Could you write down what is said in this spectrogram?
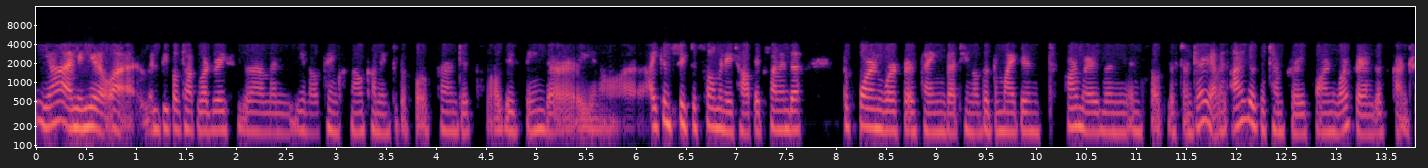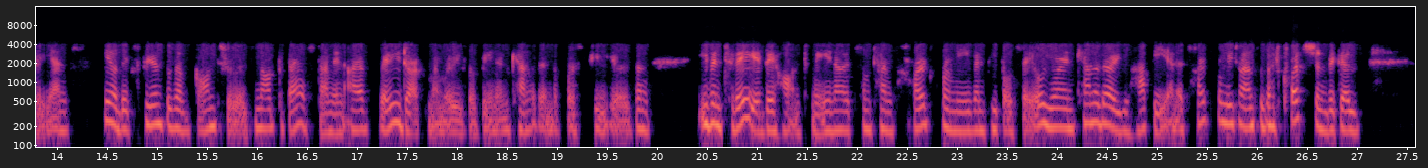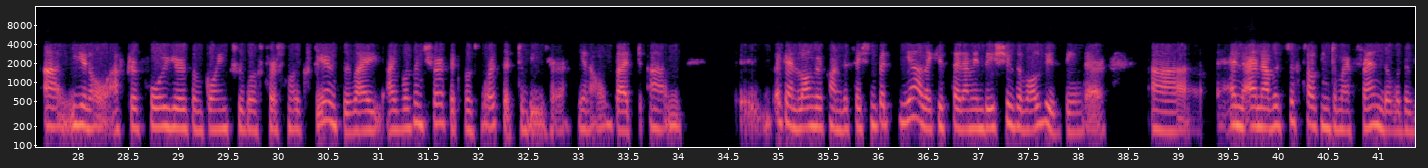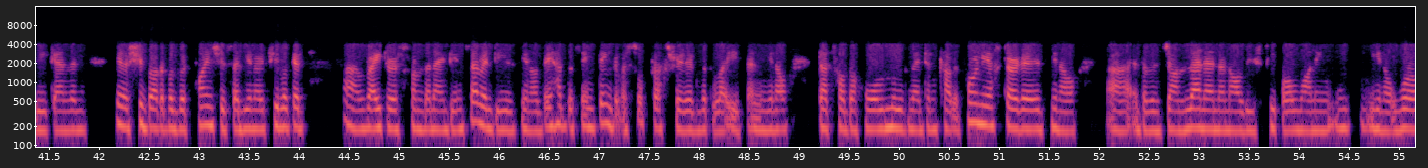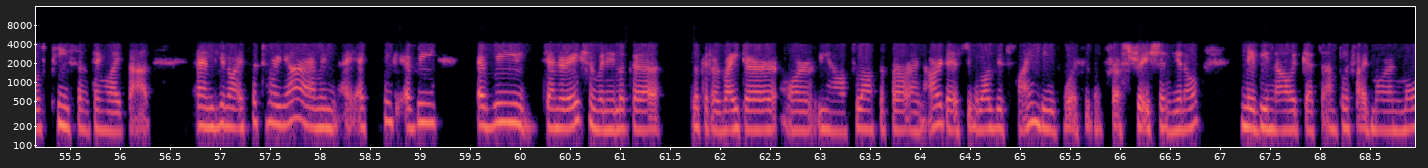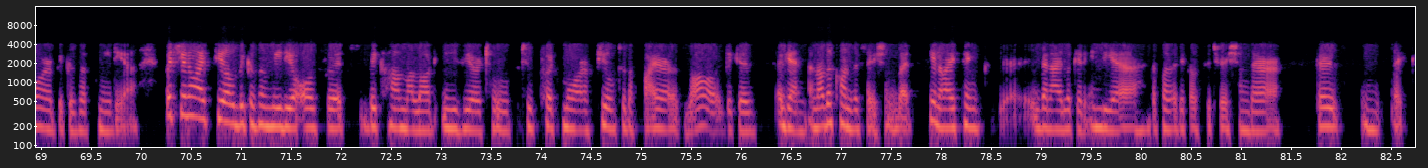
yeah, I mean, you know, uh, when people talk about racism and you know things now coming to the forefront, it's always been there. You know, uh, I can speak to so many topics. I mean, the the foreign worker thing that you know that the migrant farmers in, in southwest Ontario. I mean, I was a temporary foreign worker in this country, and you know the experiences I've gone through is not the best. I mean, I have very dark memories of being in Canada in the first few years, and even today they haunt me. You know, it's sometimes hard for me when people say, "Oh, you're in Canada, are you happy?" And it's hard for me to answer that question because, um, you know, after four years of going through those personal experiences, I I wasn't sure if it was worth it to be here. You know, but um, again, longer conversation. But yeah, like you said, I mean, the issues have always been there. Uh, and and I was just talking to my friend over the weekend, and you know, she brought up a good point. She said, you know, if you look at uh, writers from the 1970s, you know, they had the same thing. They were so frustrated with life, and you know, that's how the whole movement in California started. You know, uh, there was John Lennon and all these people wanting, you know, world peace and thing like that. And you know, I said to her, yeah, I mean, I, I think every every generation, when you look at look at a writer or you know a philosopher or an artist you will always find these voices of frustration you know? Maybe now it gets amplified more and more because of media. But you know i feel because of media also it's become a lot easier to to put more fuel to the fire as well because again another conversation. But you know i think uh, when i look at india the political situation there there's like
